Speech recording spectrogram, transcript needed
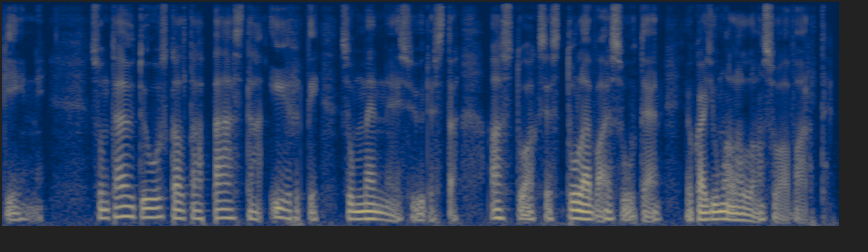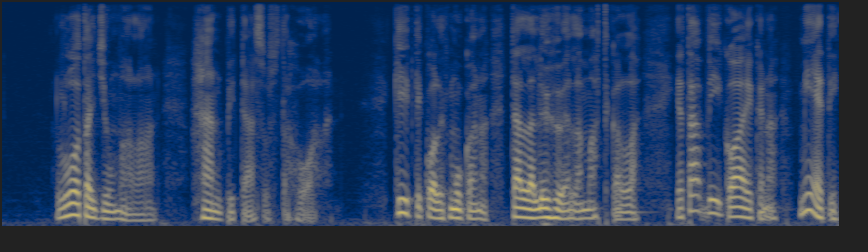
kiinni. Sun täytyy uskaltaa päästää irti sun menneisyydestä, astuaksesi tulevaisuuteen, joka Jumalalla on sua varten. Luota Jumalaan, hän pitää susta huolen. Kiitti, kun olit mukana tällä lyhyellä matkalla. Ja tämän viikon aikana mieti,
